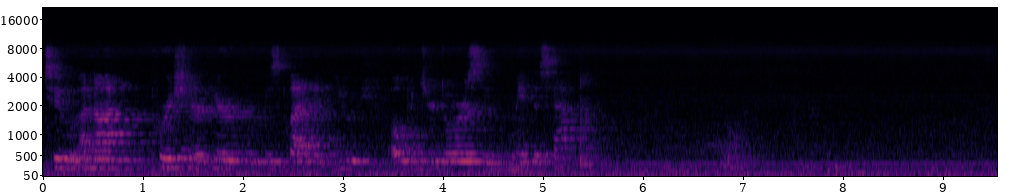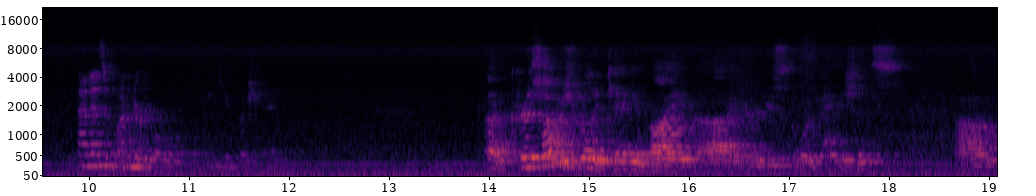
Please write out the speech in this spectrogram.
to a non-parishioner here who is glad that you opened your doors and made this happen. That is wonderful. Thank you for sharing. Uh, Chris, I was really taken by uh, your use of the word patience. Um,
